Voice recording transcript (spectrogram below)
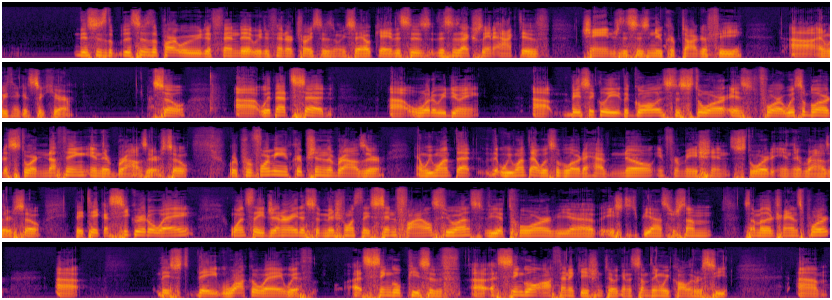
this is the this is the part where we defend it. We defend our choices, and we say, okay, this is this is actually an active change. This is new cryptography, uh, and we think it's secure. So, uh, with that said, uh, what are we doing? Uh, basically, the goal is to store is for a whistleblower to store nothing in their browser. So we're performing encryption in the browser, and we want that we want that whistleblower to have no information stored in their browser. So they take a secret away. Once they generate a submission, once they send files to us via Tor, or via HTTPS, or some some other transport, uh, they they walk away with a single piece of uh, a single authentication token. It's something we call a receipt. Um,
